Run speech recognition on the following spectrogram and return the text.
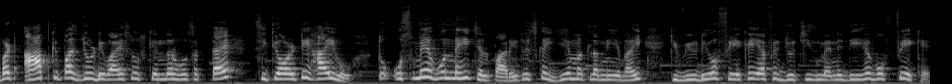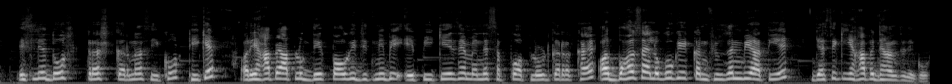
बट आपके पास जो डिवाइस हो उसके अंदर हो सकता है सिक्योरिटी हाई हो तो उसमें वो नहीं चल पा रही। तो इसका ये मतलब नहीं है भाई कि वीडियो फेक है या फिर जो चीज़ मैंने दी है वो फेक है। इसलिए दोस्त ट्रस्ट करना सीखो, ठीक है? और यहाँ पे आप लोग देख पाओगे जितनी भी एपीकेज है, मैंने सबको अपलोड कर रखा है। और बहुत सारे लोगों को एक कंफ्यूजन भी आती है, जैसे कि यहाँ पे ध्यान से देखो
